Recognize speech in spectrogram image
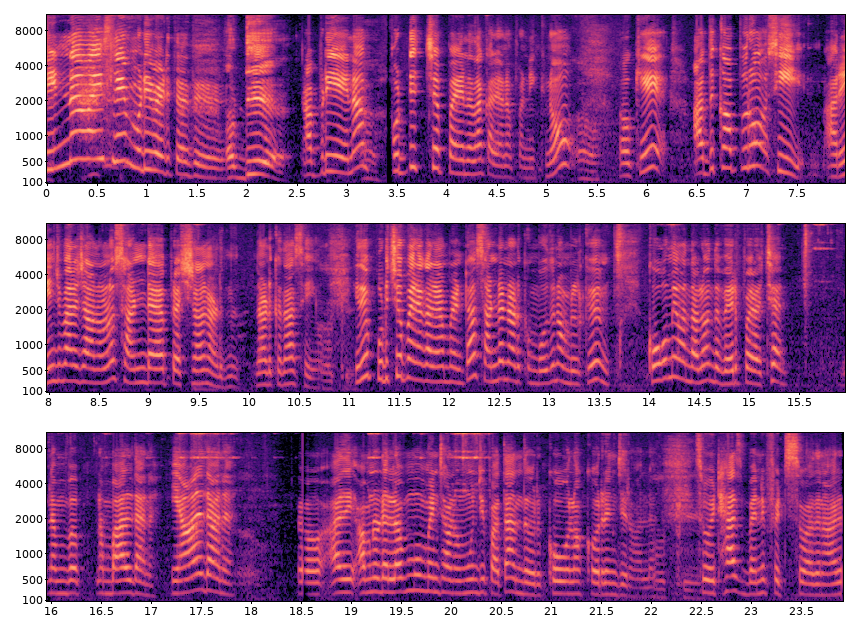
சின்ன வயசுலயே முடிவெடுத்தது. அப்படியே. அப்படியேனா பிடிச்ச பையனை தான் கல்யாணம் பண்ணிக்கணும். ஓகே அதுக்கப்புறம் சி அரேஞ்ச் மேரேஜ் ஆனாலும் சண்டை பிரச்சனை நடந்து நடக்க தான் செய்யும். இதே பிடிச்ச பையனை கல்யாணம் பண்ணிட்டா சண்டை நடக்கும்போது நம்மளுக்கு கோவமே வந்தாலும் அந்த வெறுப்பை வச்ச நம்ம நம்ம ஆள் தானே என் ஆள் தானே So, அது அவனோட லவ் மூமெண்ட்ஸ் அவனை மூஞ்சி பார்த்தா அந்த ஒரு கோவம்லாம் குறைஞ்சிரும்ல. So it has benefits so அதனால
